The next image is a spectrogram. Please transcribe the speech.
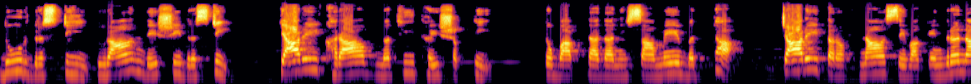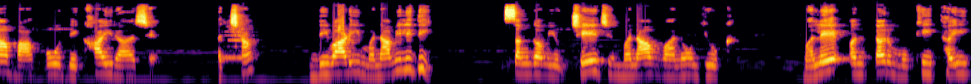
દૂરદ્રષ્ટિ દુરાનદેશી દ્રષ્ટિ ક્યારેય ખરાબ નથી થઈ શકતી. તો બાપ દાદાની સામે બધા ચારે તરફના સેવા કેન્દ્રના બાકો દેખાઈ રહ્યા છે. અચ્છા, દિવાળી મનાવી લીધી? સંગમ યુગ છે જ મનાવવાનો યુગ. ભલે અંતર્મુખી થઈ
